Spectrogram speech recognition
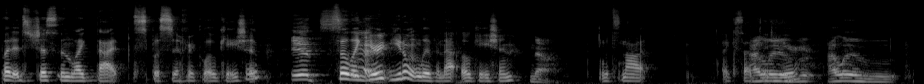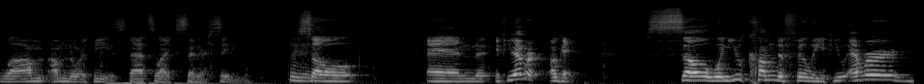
but it's just in like that specific location. it's So like yeah. you're you don't live in that location. no. It's not I accepted live. here. I live. Well, I'm I'm northeast. That's like center city. Mm-hmm. So And if you ever okay, so when you come to Philly, if you ever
